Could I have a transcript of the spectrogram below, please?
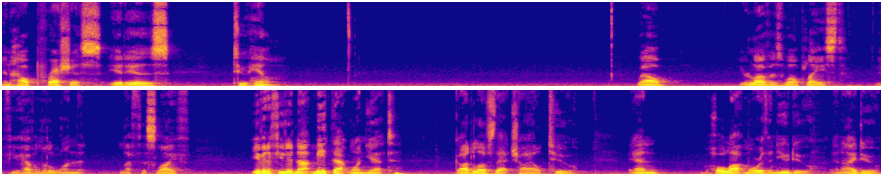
and how precious it is to Him. Well, your love is well placed if you have a little one that left this life. Even if you did not meet that one yet, God loves that child too. And a whole lot more than you do and I do.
